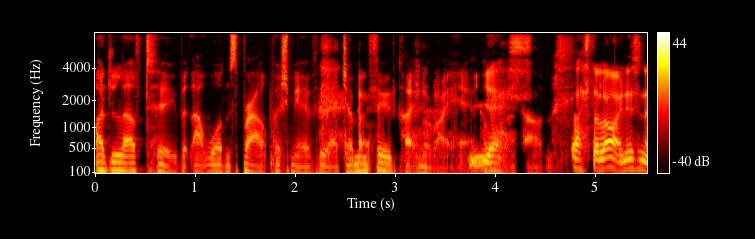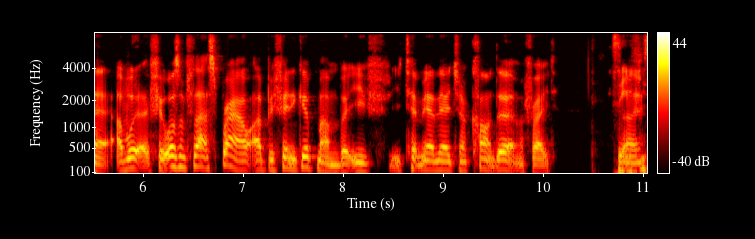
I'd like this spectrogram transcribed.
I'd love to, but that one sprout pushed me over the edge. I'm in food coma right here. Yes, that's the line, isn't it? I would, if it wasn't for that sprout, I'd be feeling good, mum. But you've you took me over the edge, and I can't do it. I'm afraid. See, So- if, you,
